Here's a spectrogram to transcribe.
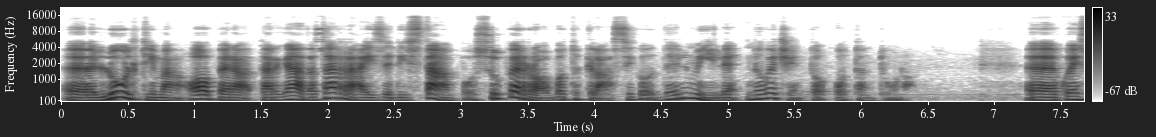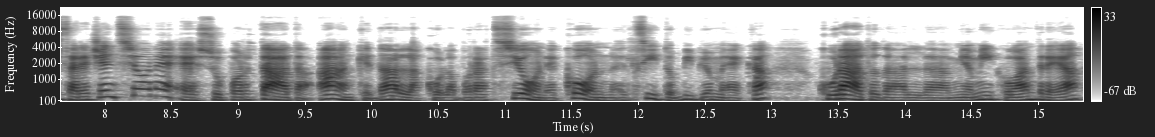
eh, l'ultima opera targata Sunrise di stampo Super Robot classico del 1981. Eh, questa recensione è supportata anche dalla collaborazione con il sito Bibliomeca curato dal mio amico Andrea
